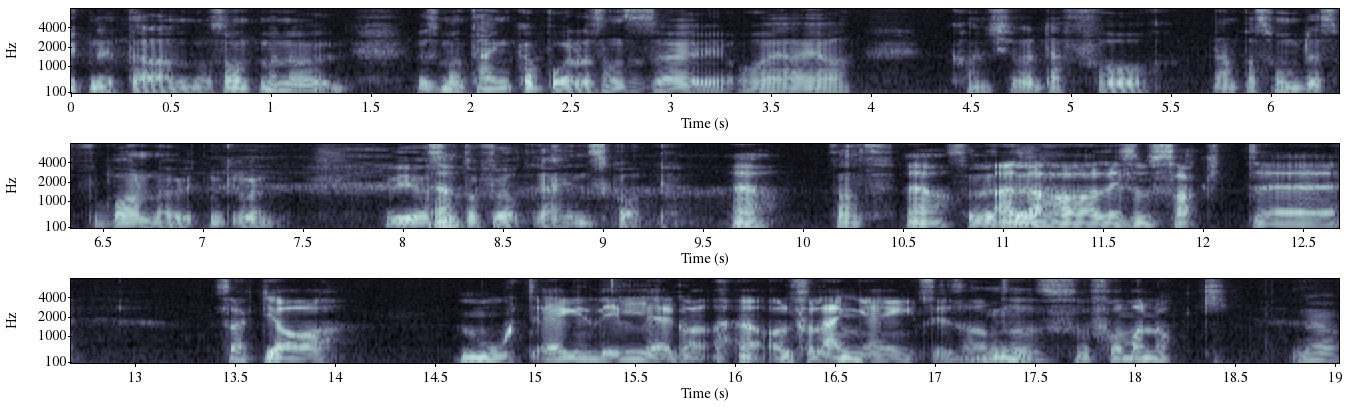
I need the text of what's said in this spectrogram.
utnytter eller noe sånt, men hvis man tenker på det, sånn, så sier jeg å ja, ja, kanskje det er derfor den personen ble så forbanna uten grunn. De har sittet og ført regnskap. Ja. Sant? Ja, dette- eller har liksom sagt, eh, sagt ja mot egen vilje altfor lenge, egentlig, sant? Mm. og så får man nok. Ja.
